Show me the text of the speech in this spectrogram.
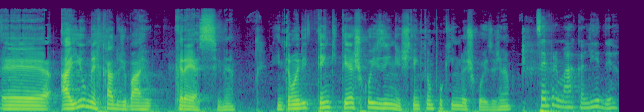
é, aí o mercado de bairro cresce, né? Então ele tem que ter as coisinhas, tem que ter um pouquinho das coisas, né? Sempre marca líder?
